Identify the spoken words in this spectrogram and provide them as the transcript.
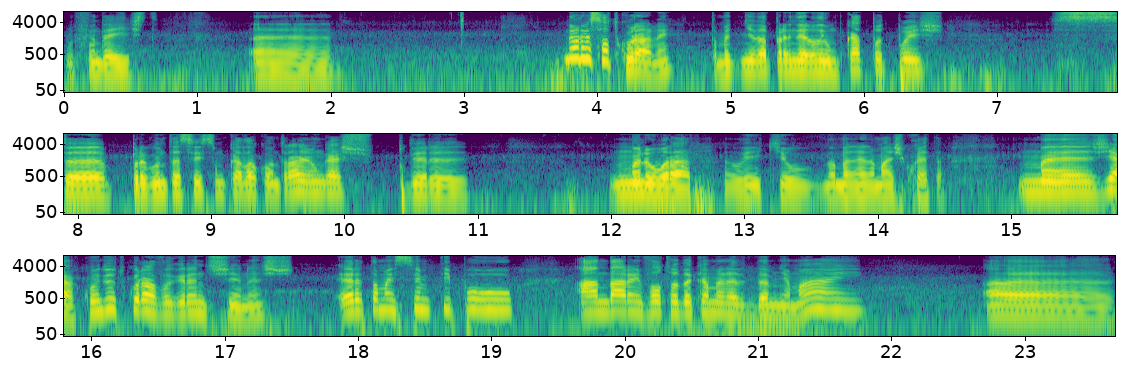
no fundo é isto. Uh, não era só decorar, né? Também tinha de aprender ali um bocado para depois, se a pergunta saísse um bocado ao contrário, um gajo poder uh, manobrar ali aquilo da maneira mais correta. Mas já, quando eu decorava grandes cenas, era também sempre tipo a andar em volta da câmara da minha mãe, a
